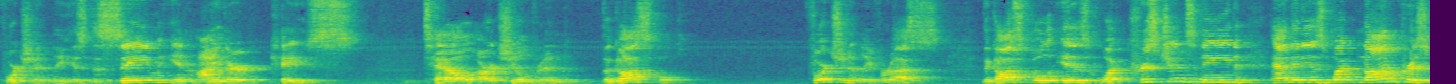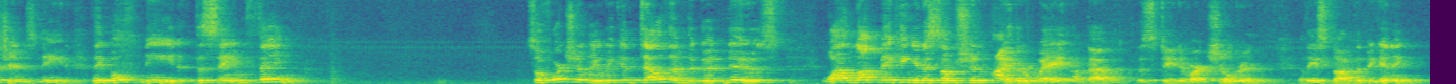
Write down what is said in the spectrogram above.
fortunately, is the same in either case. Tell our children the gospel. Fortunately for us, the gospel is what Christians need and it is what non Christians need. They both need the same thing. So fortunately, we can tell them the good news while not making an assumption either way about the state of our children, at least not at the beginning.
